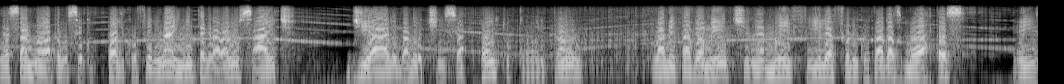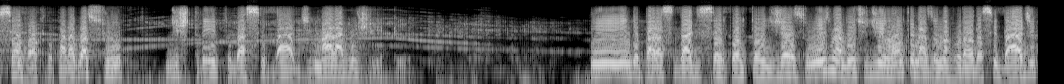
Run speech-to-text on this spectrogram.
Essa nota você pode conferir na íntegra lá no site diariodanoticia.com. Então, lamentavelmente, né, mãe e filha foram encontradas mortas em São Roque do Paraguaçu, distrito da cidade de Maragogipe. E indo para a cidade de Santo Antônio de Jesus, na noite de ontem, na zona rural da cidade,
